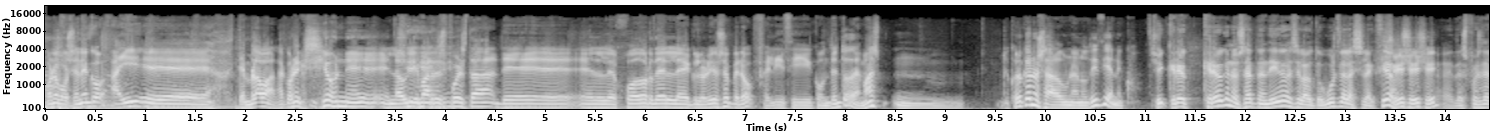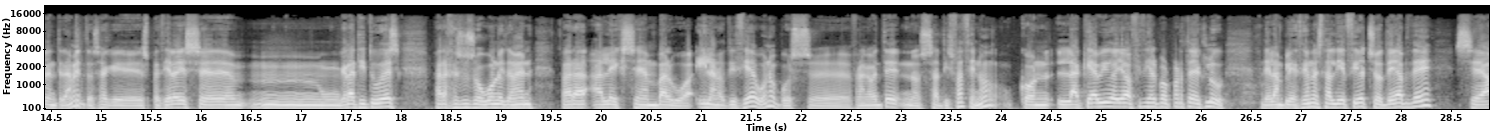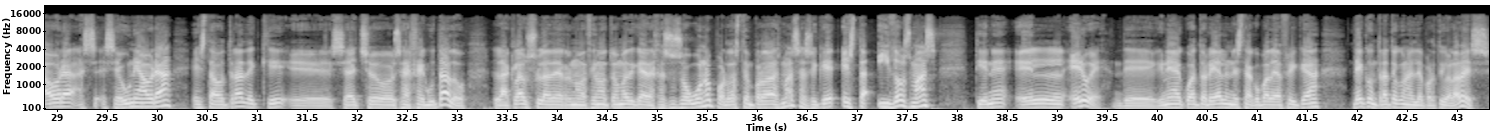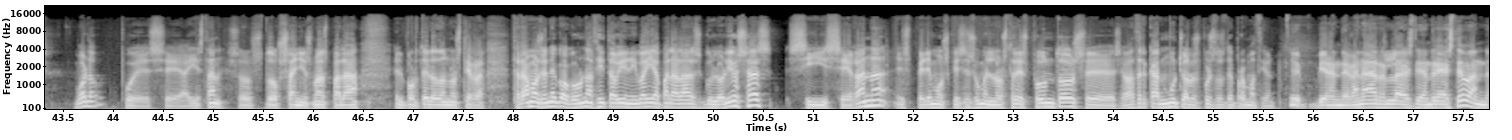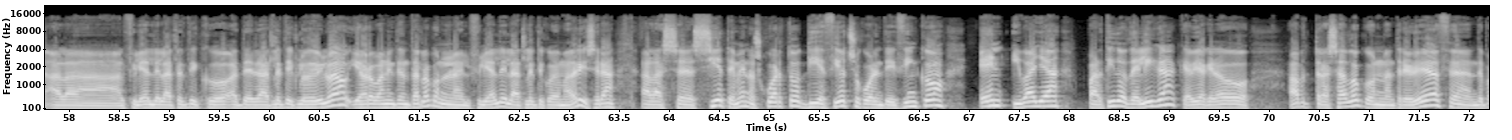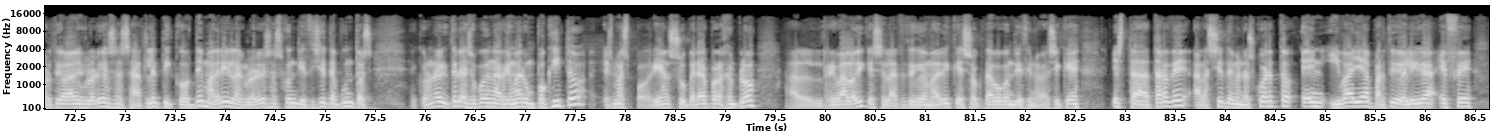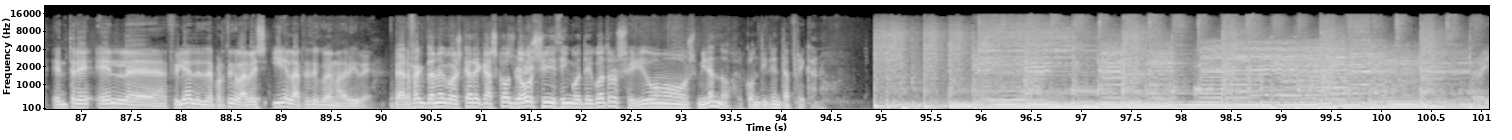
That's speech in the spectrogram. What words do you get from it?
Bueno, pues Eneco, ahí eh, temblaba la conexión eh, en la última respuesta del jugador del Glorioso, pero feliz y contento. Además, mm, yo creo que nos ha dado una noticia, Neco. Sí, creo, creo que nos ha atendido desde el autobús de la selección. Sí, sí, sí. Eh, después del entrenamiento. O sea que especiales eh, mm, gratitudes para Jesús Obono y también para Alex Balboa. Y la noticia, bueno, pues eh, francamente nos satisface, ¿no? Con la que ha habido ya oficial por parte del club de la ampliación hasta el 18 de ABDE, se, ahora, se une ahora esta otra de que se ha hecho, se ha ejecutado la cláusula de renovación automática de Jesús Obono por dos temporadas más. Así que esta y dos más tiene el héroe de Guinea Ecuatorial en esta Copa de África de contrato con el Deportivo Alavés. Bueno, pues eh, ahí están, esos dos años más para el portero Donostierra. Cerramos en eco con una cita hoy en Ibaya para las gloriosas. Si se gana, esperemos que se sumen los tres puntos. Eh, se va a acercar mucho a los puestos de promoción. vienen de ganar las de Andrea Esteban al filial del Atlético del Atlético de Bilbao y ahora van a intentarlo con el filial del Atlético de Madrid. Será a las 7 eh, menos cuarto, 18.45 en Ibaya, partido de liga que había quedado atrasado con anterioridad. Eh, Deportivo de las Gloriosas, Atlético de Madrid, las Gloriosas con 17 puntos. Eh, con una victoria se pueden arrimar un poquito. Es más, podrían superar, por ejemplo, al rival hoy, que es el Atlético de Madrid, que es octavo con 19. Así que esta tarde, a las 7 menos cuarto, en Ibaya, partido de Liga F entre el eh, filial del Deportivo de la Vez y el Atlético de Madrid B. Perfecto, Nego Escarre Casco, 2 y 54. Seguimos mirando al continente africano.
